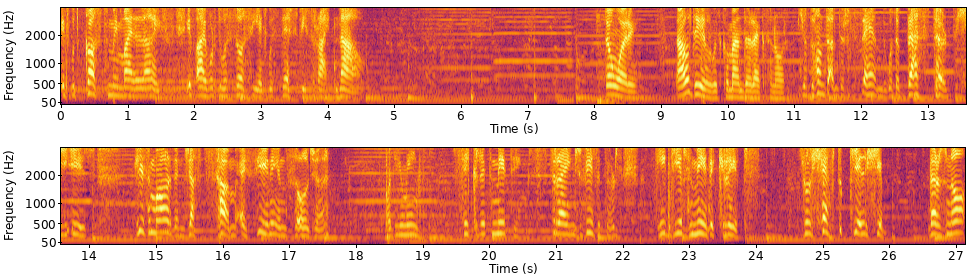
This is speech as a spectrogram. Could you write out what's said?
it would cost me my life if I were to associate with Thespis right now. Don't worry. I'll deal with Commander Rexenor. You don't understand what a bastard he is. He's more than just some Athenian soldier. What do you mean? Secret meetings, strange visitors. He gives me the creeps. You'll have to kill him. There's no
